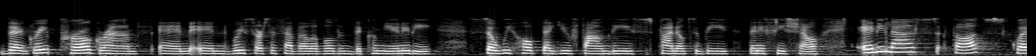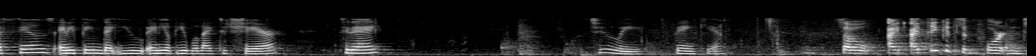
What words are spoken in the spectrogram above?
the great programs and, and resources available in the community. So we hope that you found this panel to be beneficial. Any last thoughts, questions, anything that you, any of you would like to share today? Julie, thank you. So I, I think it's important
